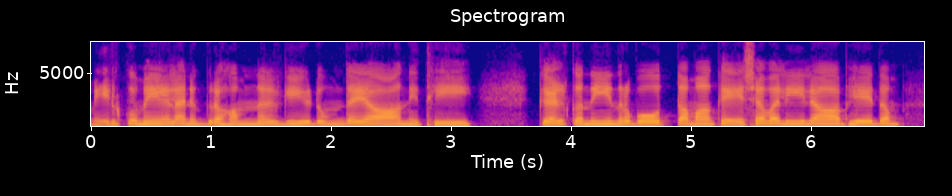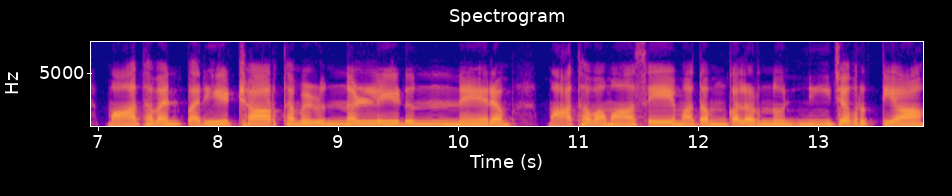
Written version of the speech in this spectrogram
മേൽക്കുമേൽ അനുഗ്രഹം നൽകിയിടും ദയാനിധി. കേൾക്ക നീ നൃപോത്തമ കേശവലീലാഭേദം. മാധവൻ പരീക്ഷാർത്ഥമെഴുന്നള്ളിയിടുന്നേരം മാധവമാസേ മതം കലർന്നു നീചവൃത്യാ.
